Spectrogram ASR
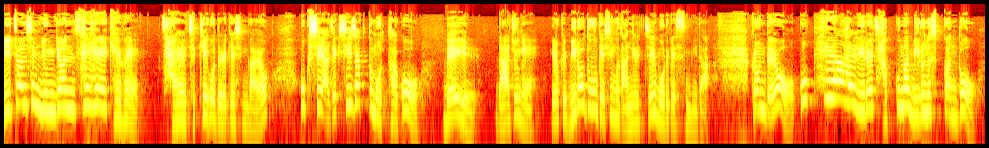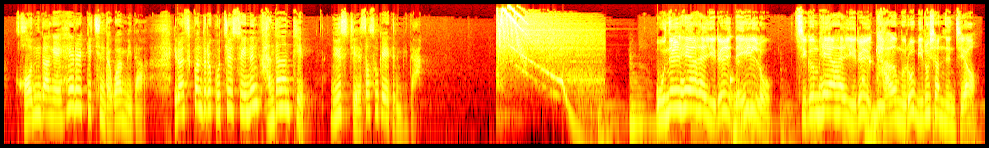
2016년 새해 계획 잘 지키고들 계신가요? 혹시 아직 시작도 못하고 내일, 나중에 이렇게 미뤄두고 계신 건 아닐지 모르겠습니다. 그런데요, 꼭 해야 할 일을 자꾸만 미루는 습관도 건강에 해를 끼친다고 합니다. 이런 습관들을 고칠 수 있는 간단한 팁, 뉴스지에서 소개해드립니다. 오늘 해야 할 일을 내일로, 지금 해야 할 일을 다음으로 미루셨는지요?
